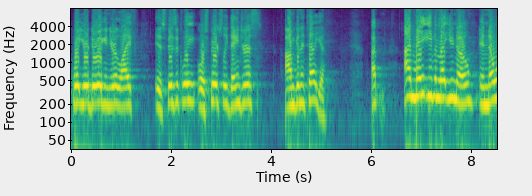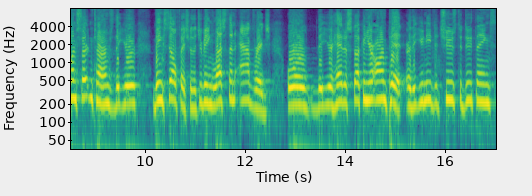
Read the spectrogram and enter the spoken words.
what you're doing in your life is physically or spiritually dangerous, I'm going to tell you. I, I may even let you know in no uncertain terms that you're being selfish or that you're being less than average or that your head is stuck in your armpit or that you need to choose to do things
